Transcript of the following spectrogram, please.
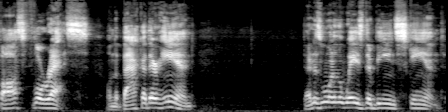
phosphoresce on the back of their hand, that is one of the ways they're being scanned.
